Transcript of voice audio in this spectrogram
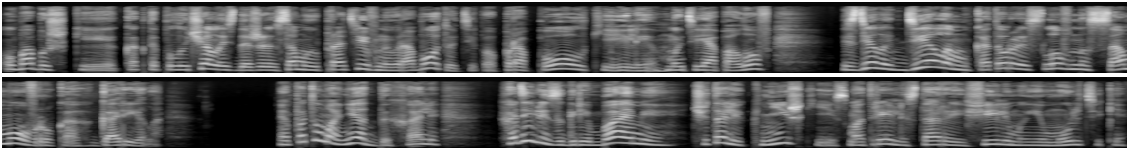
У бабушки как-то получалось даже самую противную работу, типа прополки или мытья полов, сделать делом, которое словно само в руках горело. А потом они отдыхали, ходили за грибами, читали книжки и смотрели старые фильмы и мультики,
